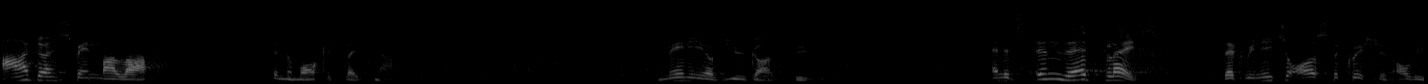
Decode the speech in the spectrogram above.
I don't spend my life in the marketplace now. Many of you guys do. And it's in that place that we need to ask the question are we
